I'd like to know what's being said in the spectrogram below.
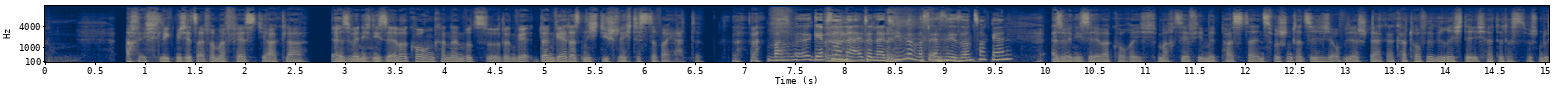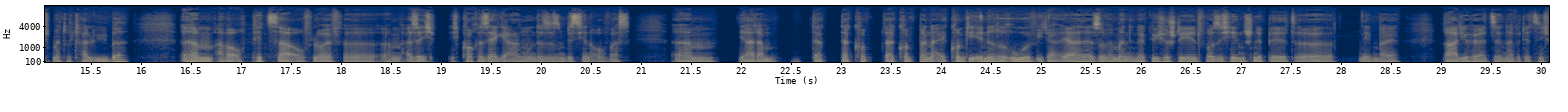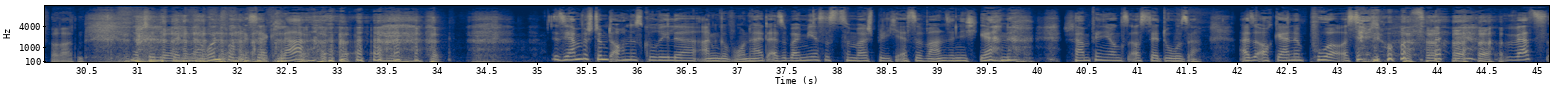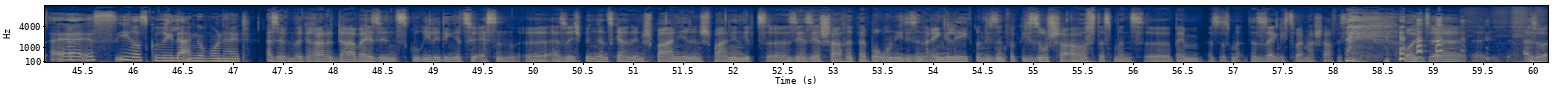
Ach, ich leg mich jetzt einfach mal fest, ja klar. Also wenn ich nicht selber kochen kann, dann wird's, dann wäre dann wär das nicht die schlechteste Variante. Was gäbe es noch eine Alternative? Was essen Sie sonst noch gerne? Also wenn ich selber koche, ich mache sehr viel mit Pasta. Inzwischen tatsächlich auch wieder stärker Kartoffelgerichte. Ich hatte das zwischendurch mal total über. Ähm, aber auch Pizza-Aufläufe. Ähm, also ich, ich koche sehr gern und das ist ein bisschen auch was, ähm, ja, da, da, da kommt, da kommt man, kommt die innere Ruhe wieder, ja. Also wenn man in der Küche steht, vor sich hin schnippelt, äh, nebenbei Radio hört, Sender wird jetzt nicht verraten. Natürlich Berliner Rundfunk, ist ja klar. Sie haben bestimmt auch eine skurrile Angewohnheit. Also bei mir ist es zum Beispiel, ich esse wahnsinnig gerne Champignons aus der Dose. Also auch gerne pur aus der Dose. Was äh, ist Ihre skurrile Angewohnheit? Also wenn wir gerade dabei sind, skurrile Dinge zu essen. Äh, also ich bin ganz gerne in Spanien. In Spanien gibt's äh, sehr, sehr scharfe Peperoni, die sind eingelegt und die sind wirklich so scharf, dass man es äh, beim, also dass es eigentlich zweimal scharf ist. Und äh, also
